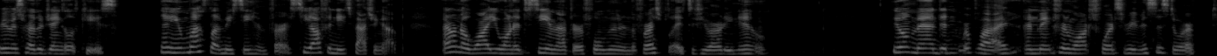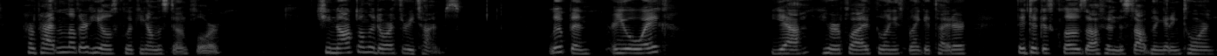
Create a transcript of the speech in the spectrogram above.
Remus heard the jangle of keys. Now you must let me see him first. He often needs patching up. I don't know why you wanted to see him after a full moon in the first place, if you already knew. The old man didn't reply, and Matron walked towards Remus's door, her patent leather heels clicking on the stone floor. She knocked on the door three times. Lupin, are you awake? Yeah, he replied, pulling his blanket tighter. They took his clothes off him to stop them getting torn.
